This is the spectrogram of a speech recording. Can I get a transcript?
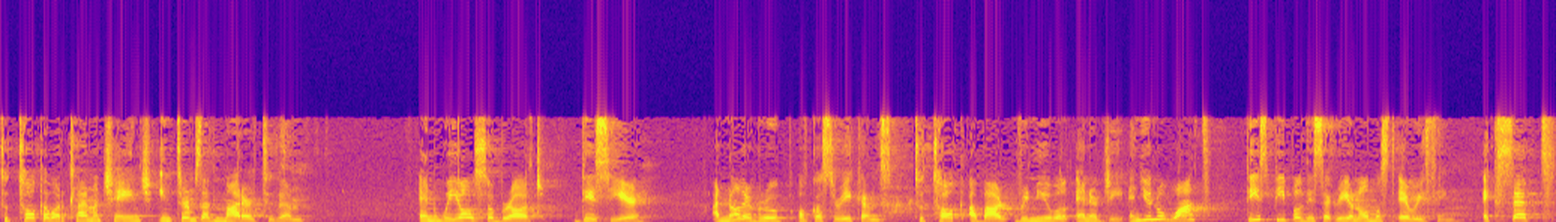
to talk about climate change in terms that matter to them. And we also brought this year another group of Costa Ricans to talk about renewable energy. And you know what? These people disagree on almost everything, except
